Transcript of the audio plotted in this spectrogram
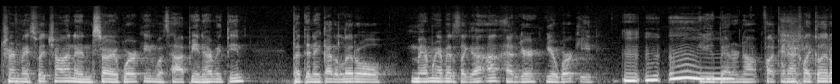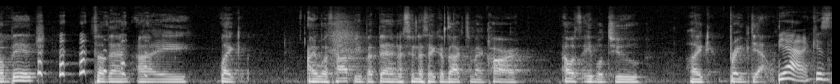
Turned my switch on and started working, was happy and everything. But then I got a little memory of it. It's like, uh uh Edgar, you're working. You better not fucking act like a little bitch. so then I, like, I was happy. But then as soon as I got back to my car, I was able to, like, break down. Yeah, because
